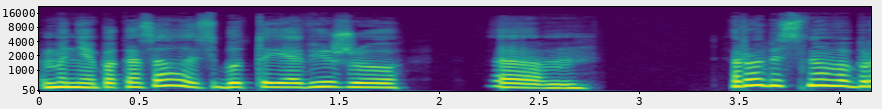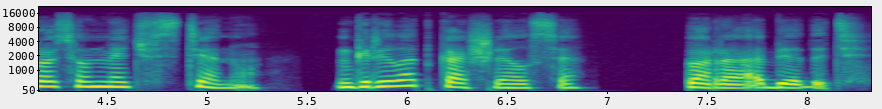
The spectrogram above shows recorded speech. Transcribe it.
Мне показалось, будто я вижу... Эм...» Робби снова бросил мяч в стену. Грилл откашлялся. «Пора обедать.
